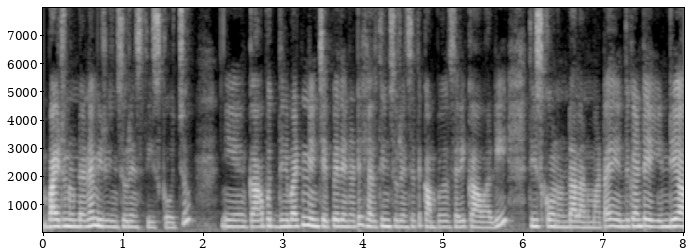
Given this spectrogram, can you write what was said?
బయట నుండైనా మీరు ఇన్సూరెన్స్ తీసుకోవచ్చు. కాకపోతే దీన్ని బట్టి నేను చెప్పేది ఏంటంటే హెల్త్ ఇన్సూరెన్స్ అయితే కంపల్సరీ కావాలి తీసుకొని ఉండాలన్నమాట. ఎందుకంటే ఇండియా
